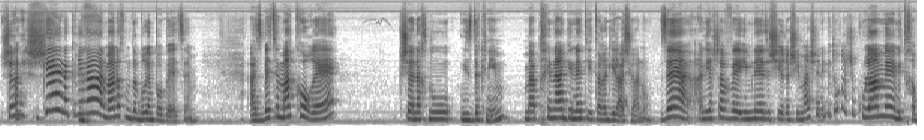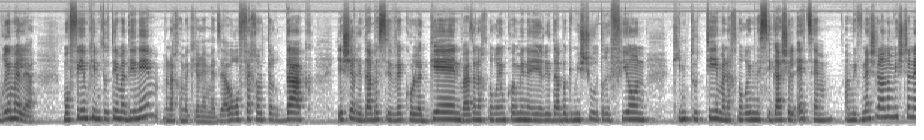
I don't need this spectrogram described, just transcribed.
שמש. כן, הקרינה, על מה אנחנו מדברים פה בעצם. אז בעצם מה קורה כשאנחנו מזדקנים? מהבחינה הגנטית הרגילה שלנו. זה, אני עכשיו אמנה איזושהי רשימה שאני בטוחה שכולם אה, מתחברים אליה. מופיעים קמטוטים עדינים, אנחנו מכירים את זה. העור הופך יותר דק, יש ירידה בסיבי קולגן, ואז אנחנו רואים כל מיני ירידה בגמישות, רפיון, קמטוטים, אנחנו רואים נסיגה של עצם. המבנה שלנו משתנה.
